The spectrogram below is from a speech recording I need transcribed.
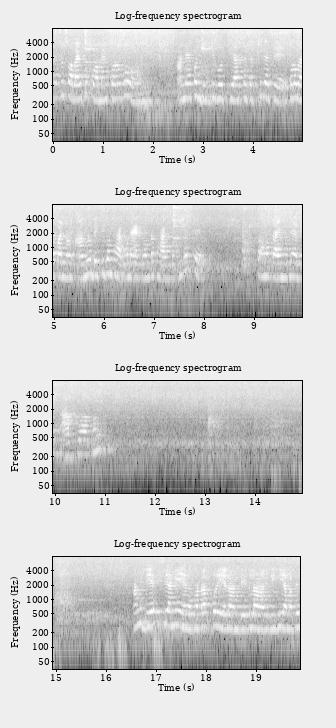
একটু সবাই একটু কমেন্ট করব আমি এখন ডিউটি করছি আচ্ছা আচ্ছা ঠিক আছে, কোনো ব্যাপার নয়। আমিও বেশিক্ষণ থাকব না, এক ঘণ্টা থাকব, ঠিক আছে? তো আমার টাইম হলে আমি আসব এখন। আমি দেখছি, আমি হঠাৎ করে এলাম, দেখলাম, আমি দেখি আমাদের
